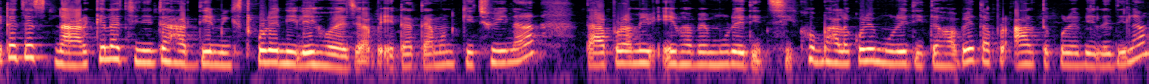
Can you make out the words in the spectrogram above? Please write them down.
এটা জাস্ট নারকেল আর চিনিটা হাত দিয়ে মিক্সড করে নিলেই হয়ে যাবে। এটা তেমন কিছুই না। তারপর আমি এভাবে মুড়ে দিচ্ছি। খুব ভালো করে মুড়ে দিতে হবে। তারপর আলতো করে বেলে দিলাম।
